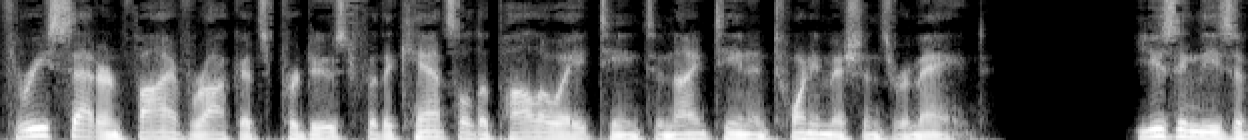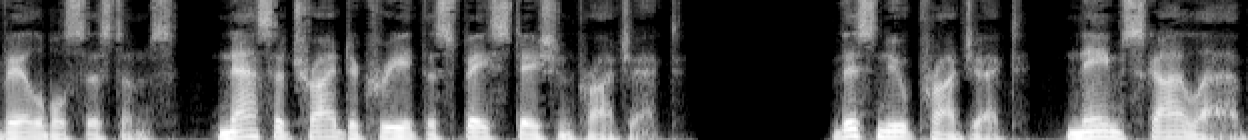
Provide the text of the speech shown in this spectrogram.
three Saturn V rockets produced for the cancelled Apollo 18 to 19 and 20 missions remained. Using these available systems, NASA tried to create the Space Station Project. This new project, named Skylab,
